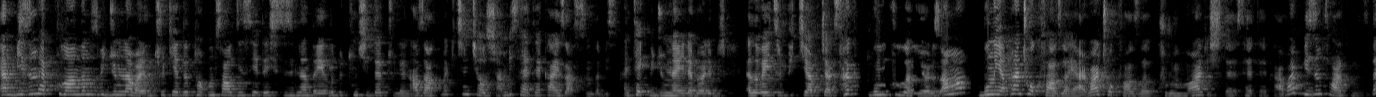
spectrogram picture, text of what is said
Yani bizim hep kullandığımız bir cümle var. Yani Türkiye'de toplumsal cinsiyet eşitsizliğine dayalı bütün şiddet türlerini azaltmak için çalışan bir STK'yız aslında biz. Hani tek bir cümleyle böyle bir elevator pitch yapacaksak bunu kullanıyoruz ama bunu yapan çok fazla yer var. Çok fazla kurum var. işte STK var. Bizim farkımız da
